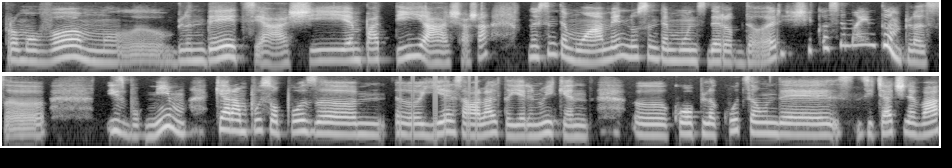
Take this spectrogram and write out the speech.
promovăm uh, blândețea și empatia și așa, noi suntem oameni, nu suntem munți de răbdări și că se mai întâmplă să izbucnim. Chiar am pus o poză uh, ieri sau alaltă ieri în weekend uh, cu o plăcuță unde zicea cineva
